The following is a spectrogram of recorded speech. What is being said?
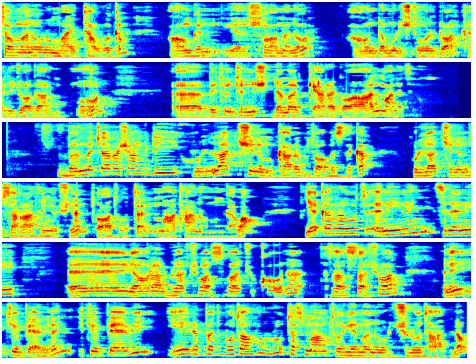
ሰው መኖሩም አይታወቅም። አሁን ግን የእሷ መኖር አሁን ደግሞ ልጅ ተወልደዋል። ከልጇ ጋር መሆን ቤቱን ትንሽ ደመቅ ያደርገዋል ማለት ነው። በመጨረሻ እንግዲህ ሁላችንም ከአሮጊቷ በስተቀር ሁላችንም ሰራተኞች ነን። ጠዋት ወጥተን ማታ ነው የምንገባው። የቀረሁት እኔ ነኝ። ስለ እኔ ያወራል ብላችሁ አስባችሁ ከሆነ ተሳስታችኋል። እኔ ኢትዮጵያዊ ነኝ። ኢትዮጵያዊ የሄደበት ቦታ ሁሉ ተስማምቶ የመኖር ችሎታ አለው።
